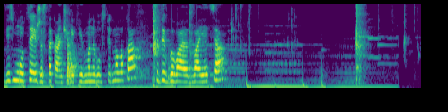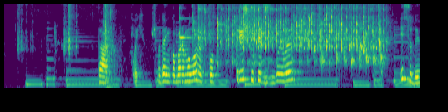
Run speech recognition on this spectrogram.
візьму цей же стаканчик, який в мене був з-під молока. Сюди вбиваю два яйця. Так, ой, швиденько беремо ложечку, трішки підзбили. І сюди.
